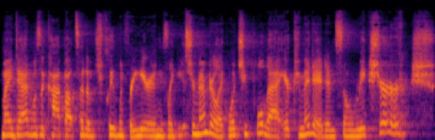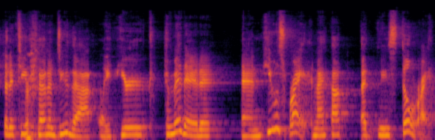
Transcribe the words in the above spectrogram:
my dad was a cop outside of Cleveland for years. And he's like, You just remember, like, once you pull that, you're committed. And so make sure that if you got to do that, like, you're committed. And he was right. And I thought he's still right.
